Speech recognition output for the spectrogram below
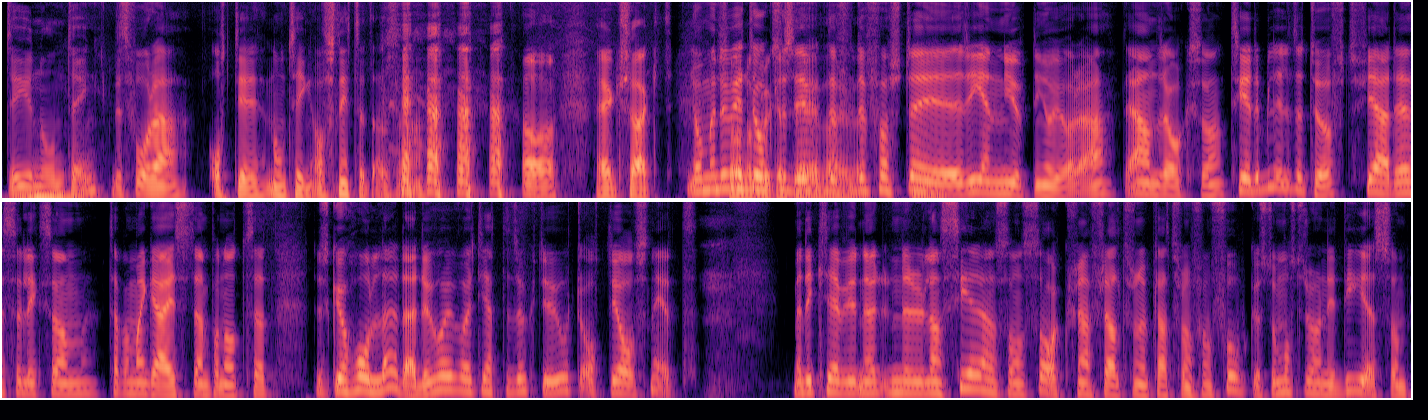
80 någonting. Det svåra 80 någonting avsnittet alltså. ja, exakt. Ja men du Som vet ju också, det, det, det första är ren njutning att göra, det andra också. Tredje blir lite tufft, fjärde så liksom tappar man geisten på något sätt. Du ska ju hålla det där, du har ju varit jätteduktig, du har gjort 80 avsnitt. Men det kräver ju, när, när du lanserar en sån sak, framförallt från en plattform från Fokus, då måste du ha en idé som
